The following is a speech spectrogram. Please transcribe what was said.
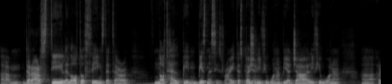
um, there are still a lot of things that are not helping businesses, right? Especially mm-hmm. if you want to be agile, if you want to uh,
